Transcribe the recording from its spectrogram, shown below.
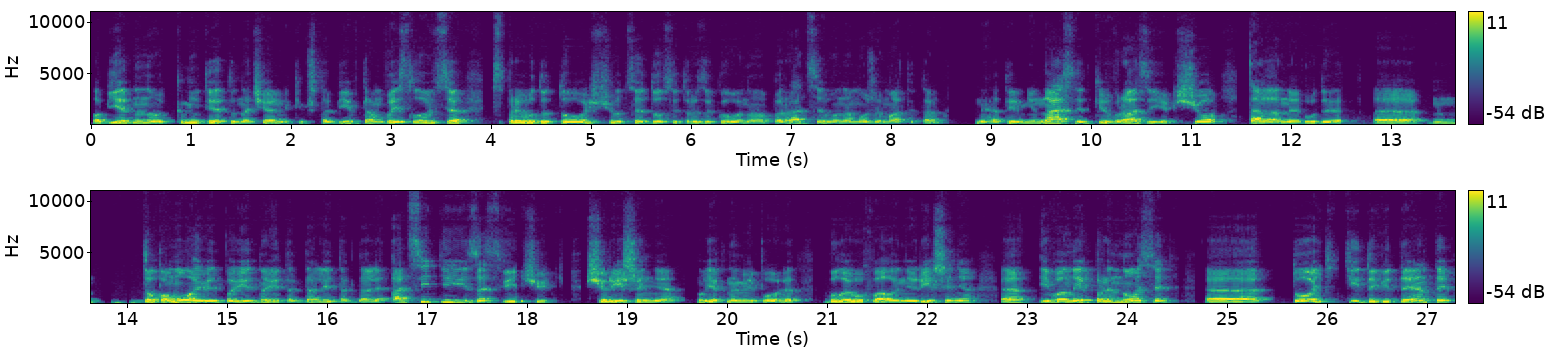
об'єднаного комітету начальників штабів, там висловився з приводу того, що це досить ризикована операція. Вона може мати там негативні наслідки, в разі якщо Так. е, не буде е, допомоги відповідної, і так далі. І так далі. А ці дії засвідчують, що рішення, ну як на мій погляд, були ухвалені рішення, е, і вони приносять. Е, той ті дивіденди,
